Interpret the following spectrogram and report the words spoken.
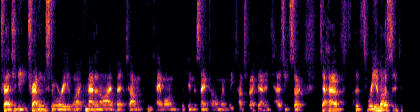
tragedy travel story like Matt and I, but um, he came on within the same time when we touched back down in Tassie. So to have the three of us and to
